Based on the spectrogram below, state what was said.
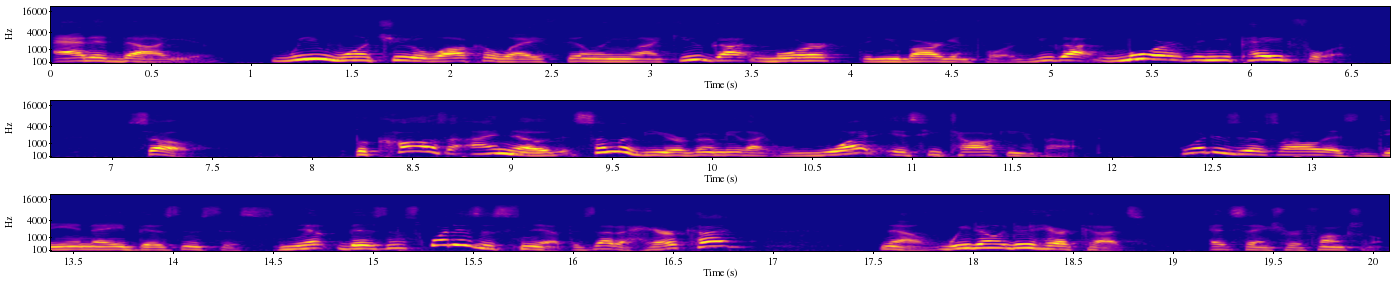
added value. We want you to walk away feeling like you got more than you bargained for. You got more than you paid for. So, because I know that some of you are going to be like, what is he talking about? What is this all this DNA business, this SNP business? What is a SNP? Is that a haircut? No, we don't do haircuts at Sanctuary Functional.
